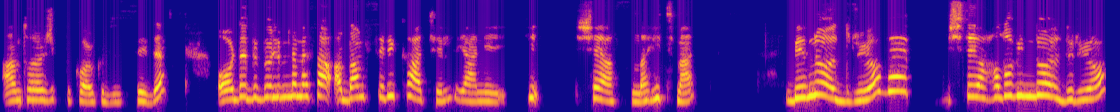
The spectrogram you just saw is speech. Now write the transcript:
Antolojik bir korku dizisiydi. Orada bir bölümde mesela adam seri katil yani şey aslında hitman birini öldürüyor ve işte Halloween'de öldürüyor.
